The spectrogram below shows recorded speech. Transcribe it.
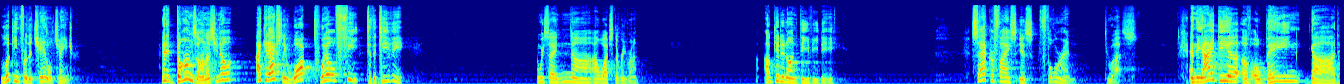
looking for the channel changer? And it dawns on us, you know, I could actually walk 12 feet to the TV. And we say, nah, I'll watch the rerun. I'll get it on DVD. Sacrifice is foreign to us. And the idea of obeying God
